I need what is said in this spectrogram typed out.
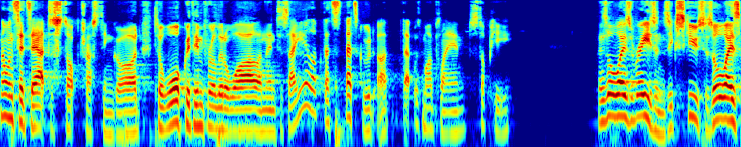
No one sets out to stop trusting God, to walk with Him for a little while and then to say, yeah, look, that's, that's good. Uh, that was my plan. Stop here. There's always reasons, excuses, always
